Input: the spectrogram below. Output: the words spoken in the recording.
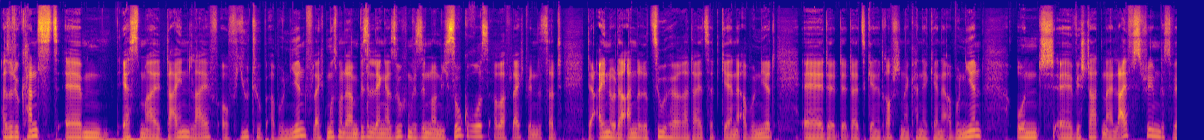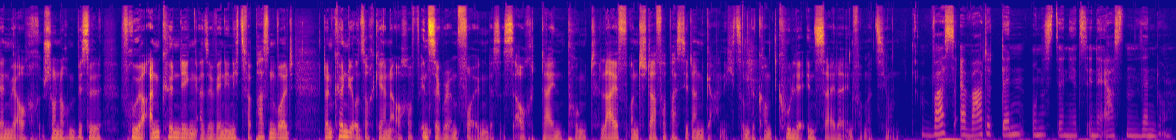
Also du kannst ähm, erstmal dein Live auf YouTube abonnieren. Vielleicht muss man da ein bisschen länger suchen. Wir sind noch nicht so groß, aber vielleicht, wenn das hat der ein oder andere Zuhörer da jetzt hat gerne abonniert, äh, da, jetzt gerne draufstehen, dann kann er gerne abonnieren. Und äh, wir starten einen Livestream. Das werden wir auch schon noch ein bisschen früher ankündigen. Also wenn ihr nichts verpassen wollt, dann könnt ihr uns auch gerne auch auf Instagram folgen. Das ist auch dein Punkt live und da verpasst ihr dann gar nichts und bekommt coole Insider-Informationen. Was erwartet denn uns denn jetzt in der ersten Sendung?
